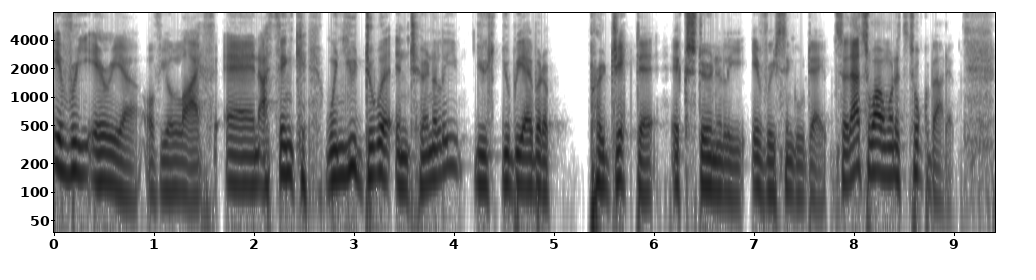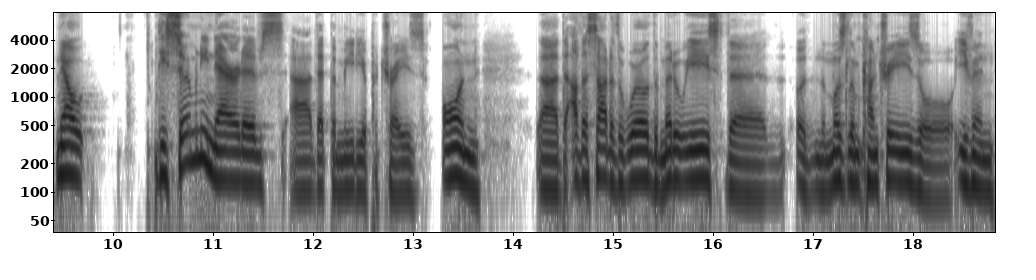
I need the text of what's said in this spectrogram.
every area of your life. And I think when you do it internally, you, you'll be able to project it externally every single day. So that's why I wanted to talk about it. Now, there's so many narratives uh, that the media portrays on uh, the other side of the world, the Middle East, the the Muslim countries, or even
